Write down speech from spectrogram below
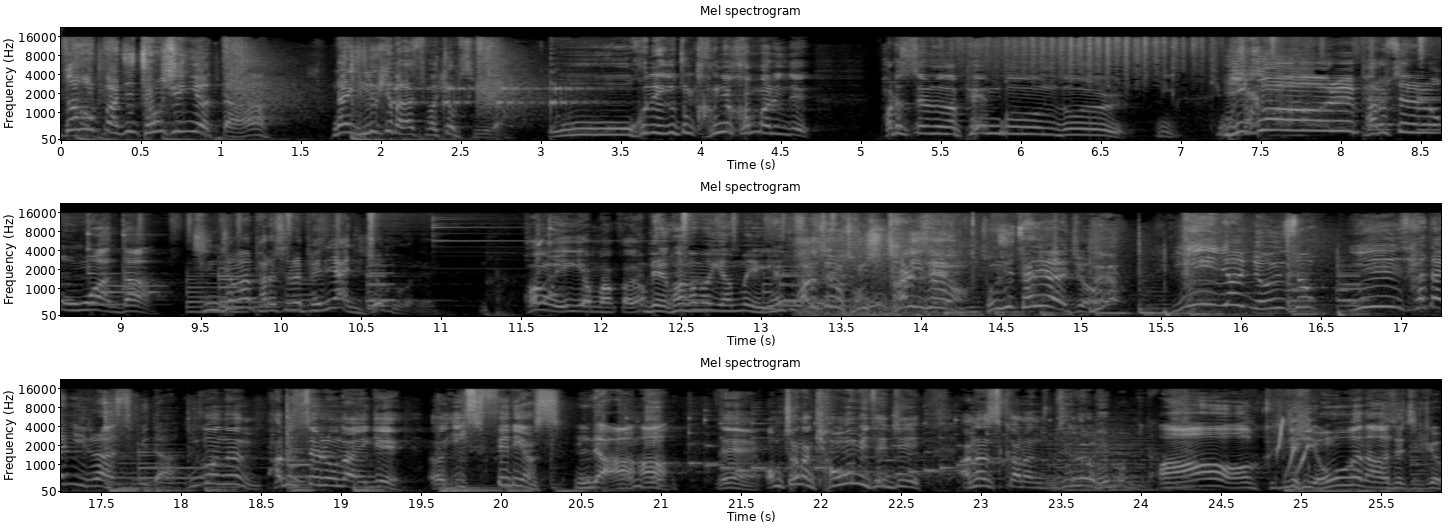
썩어 빠진 정신이었다. 난 이렇게 말할 수밖에 없습니다. 오, 근데 이게 좀 강력한 말인데 바르셀로나 팬분들 이- 이거를 바르셀로나 옹호한다. 진정한 바르셀로나 팬이 아니죠, 그거는. 과거 얘기 한번 할까요? 네, 과감하게 한번 얘기해 주세요. 바르셀로나 정신 차리세요. 정신 차려야죠. 2년 연속 이런 사단이 일어났습니다. 이거는 바르셀로나에게 어, experience. 근데 아, 아. 네, 엄청난 경험이 되지 않았을까라는 좀 생각을 해봅니다. 아, 어, 근데 영어가 나와서 지금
